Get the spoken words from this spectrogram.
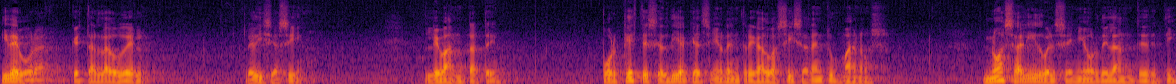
Y Débora, que está al lado de él, le dice así, levántate, porque este es el día que el Señor ha entregado a Císara en tus manos. ¿No ha salido el Señor delante de ti?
